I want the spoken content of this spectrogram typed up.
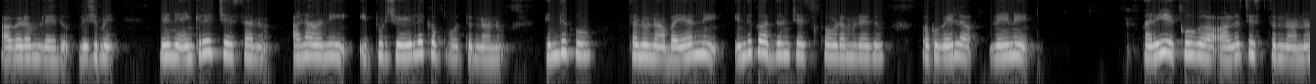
ఆగడం లేదు. నిజమే. నేను ఎంకరేజ్ చేశాను. అలా అని ఇప్పుడు చేయలేకపోతున్నాను. ఎందుకు? తను నా భయాన్ని ఎందుకు అర్థం చేసుకోవడం లేదు? ఒకవేళ నేనే మరీ ఎక్కువగా ఆలోచిస్తున్నానా?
